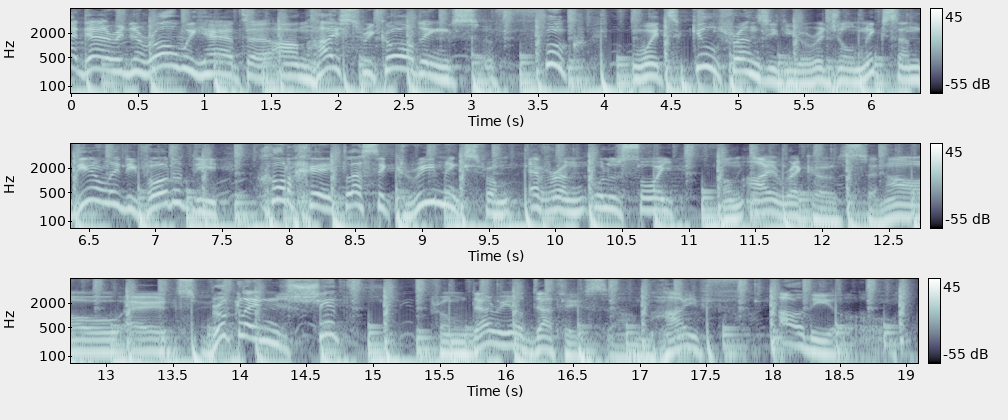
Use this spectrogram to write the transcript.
Right there in a row, we had uh, on Heist Recordings Fook with Kill Frenzy, the original mix, and Dearly Devoted, the Jorge Classic remix from Evren Ulusoy on iRecords. And now it's Brooklyn Shit from Dario D'Attis on Hive Audio.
